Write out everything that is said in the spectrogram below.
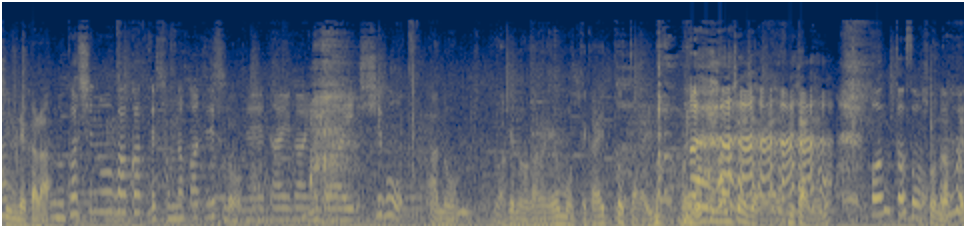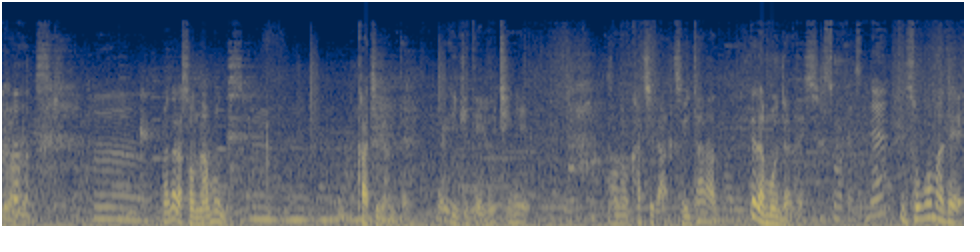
死んでから。昔の画家ってそんな感じですもんね。大概の場合死後。あのわけのわからん絵を持って帰っとったら今人気満潮じゃないかみたいなね。本当そう。そうなってるわけです、うん。うんまあ、だからそんなもんです。ようん価値なんて。生きているうちにその価値がついたらってなもんじゃないですよ。そうですね。そこまで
